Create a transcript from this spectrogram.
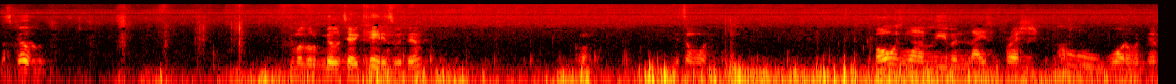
Let's go. Do my little military cadence with them. Come on. Get some water. Always want to leave a nice, fresh, cool water with them.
